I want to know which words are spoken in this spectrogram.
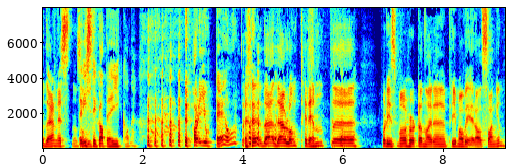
det er nesten sånn Jeg visste ikke at det gikk an, jeg. Har de gjort det òg? det, det er vel omtrent uh, for de som har hørt den der eh, Primavera-sangen.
